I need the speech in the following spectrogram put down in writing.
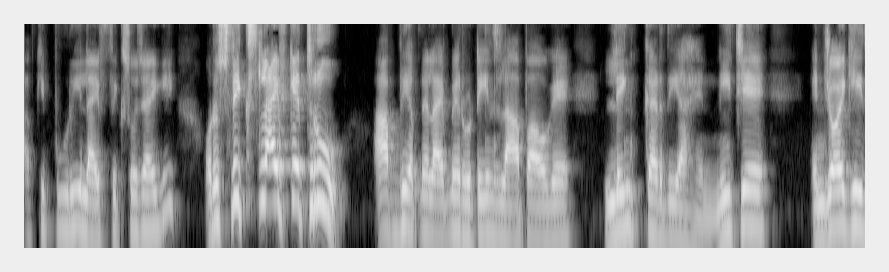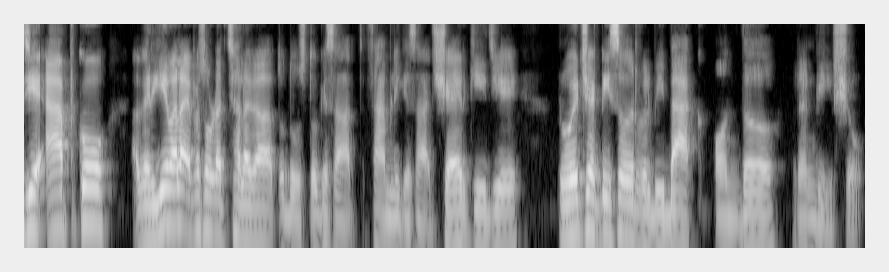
आपकी पूरी लाइफ फिक्स हो जाएगी और उस फिक्स लाइफ के थ्रू आप भी अपने लाइफ में रूटीन्स ला पाओगे। लिंक कर दिया है नीचे। एंजॉय कीजिए ऐप को। अगर ये वाला एपिसोड अच्छा लगा तो दोस्तों के साथ फैमिली के साथ शेयर कीजिए। Rohit Shetty sir will be back on the Ranveer show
